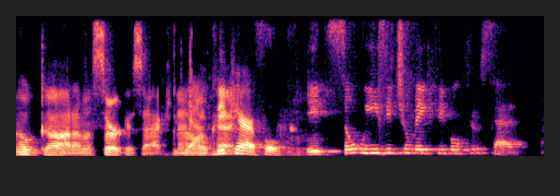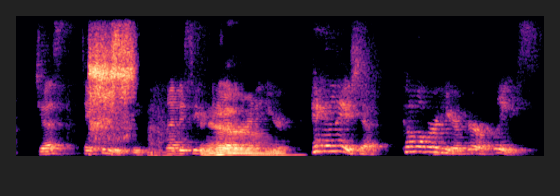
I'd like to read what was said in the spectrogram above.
Oh God, I'm a circus act now. yeah, okay. be careful. It's so easy to make people feel sad. Just take it easy. Let me see if Yeah. already here. Hey, Alicia, come over here, girl, please.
